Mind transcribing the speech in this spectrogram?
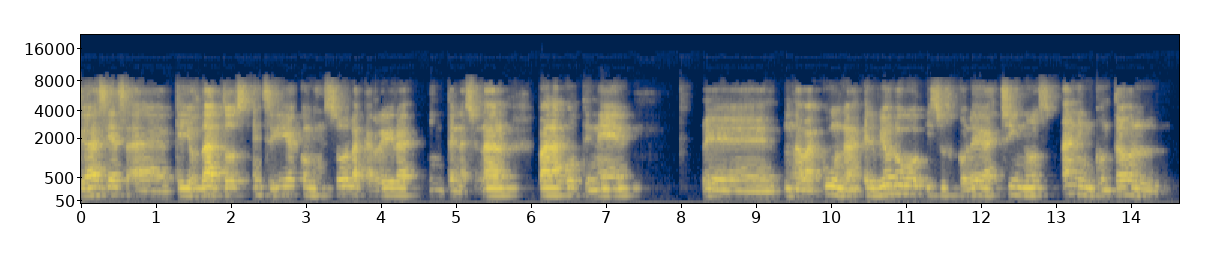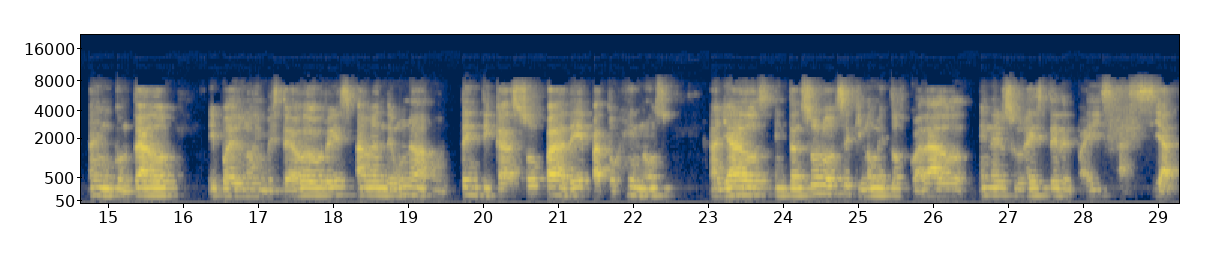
Gracias a aquellos datos, enseguida comenzó la carrera internacional para obtener eh, una vacuna. El biólogo y sus colegas chinos han encontrado, han encontrado y pues los investigadores hablan de una auténtica sopa de patógenos hallados en tan solo 11 kilómetros cuadrados en el sureste del país asiático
